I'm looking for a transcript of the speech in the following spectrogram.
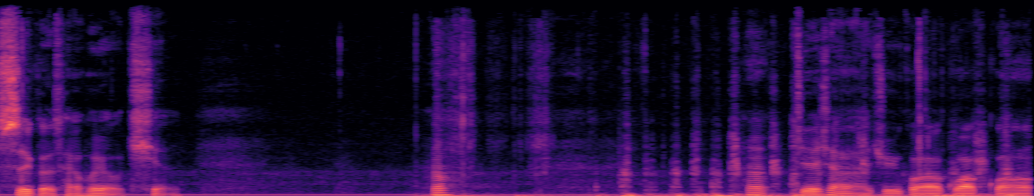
四个才会有钱。好。好，接下来去刮刮刮，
